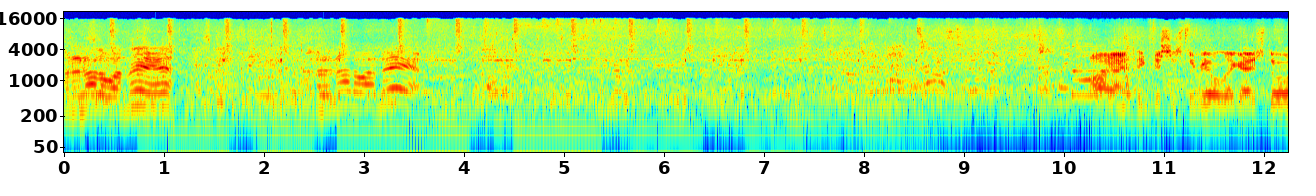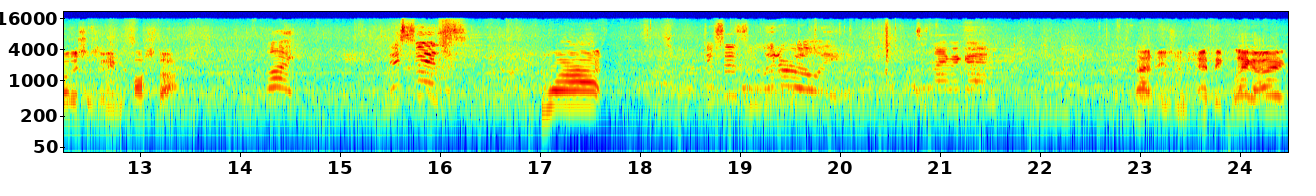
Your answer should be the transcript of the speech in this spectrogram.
And another one there. And another one there. I don't think this is the real Lego store. This is an imposter. Like, this is, What? this is literally, what's his name again? That is an epic Lego.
